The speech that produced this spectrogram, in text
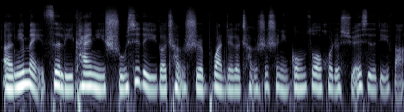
呃，你每一次离开你熟悉的一个城市，不管这个城市是你工作或者学习的地方，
